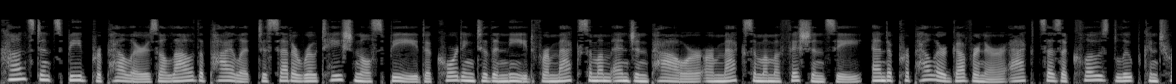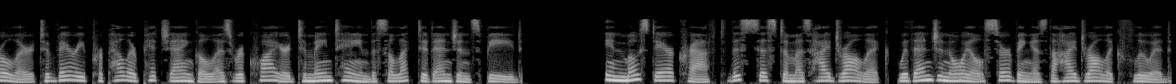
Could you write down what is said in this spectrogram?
Constant speed propellers allow the pilot to set a rotational speed according to the need for maximum engine power or maximum efficiency, and a propeller governor acts as a closed-loop controller to vary propeller pitch angle as required to maintain the selected engine speed. In most aircraft this system is hydraulic, with engine oil serving as the hydraulic fluid.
